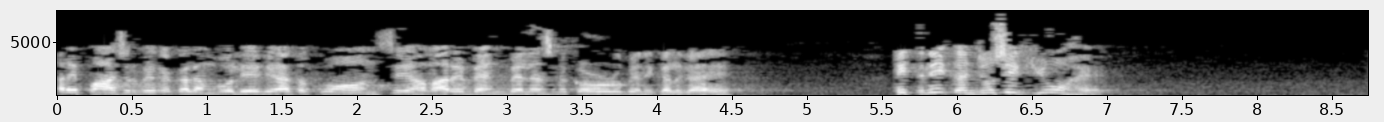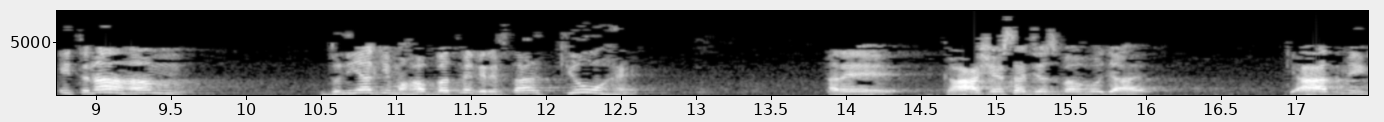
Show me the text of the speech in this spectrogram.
ارے، پانچ روپے کا قلم وہ لے گیا تو کون سے ہمارے بینک بیلنس میں کروڑ روپے نکل گئے؟ اتنی کنجوسی کیوں ہے؟ اتنا ہم دنیا کی محبت میں گرفتار کیوں ہیں؟ ارے، کاش ایسا جذبہ ہو جائے کہ آدمی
